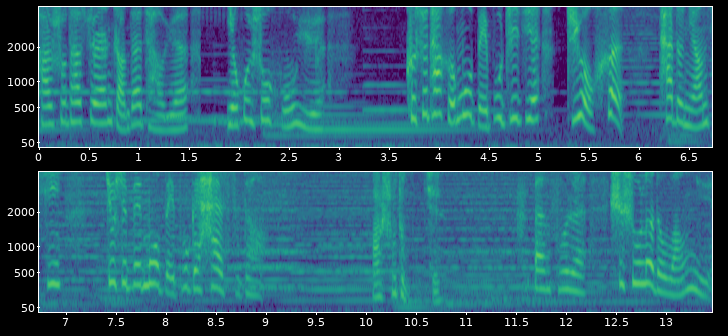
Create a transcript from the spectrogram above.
阿叔他虽然长在草原，也会说胡语，可是他和漠北部之间只有恨。他的娘亲就是被漠北部给害死的。阿叔的母亲，班夫人是舒乐的王女，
